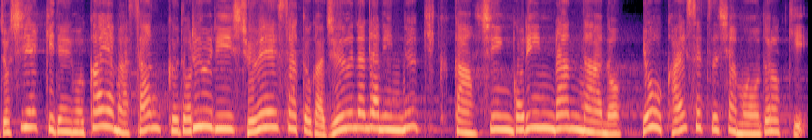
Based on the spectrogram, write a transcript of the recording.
女子駅伝岡山3区ドルーリー守衛里が17人抜き区間新五輪ランナーの要解説者も驚き。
